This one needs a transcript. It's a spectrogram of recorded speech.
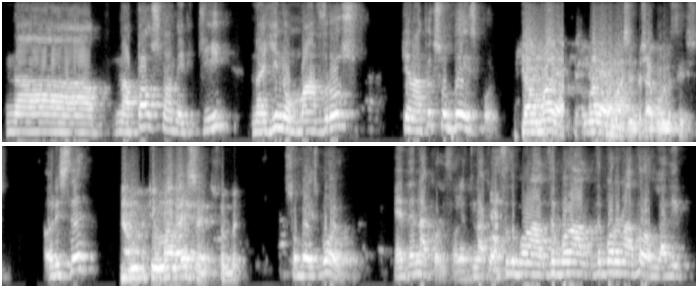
να, να πάω στην Αμερική, να γίνω μαύρος και να παίξω baseball. Ποια ομάδα, ποια ομάδα μας είπες ακολουθείς; Ορίστε. Τι ομάδα είσαι στο, στο baseball. Ε, δεν ακολουθώ. Ρε, την Αυτό δεν μπορώ, να, δεν, μπορώ, δεν μπορώ να δω. Δηλαδή,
